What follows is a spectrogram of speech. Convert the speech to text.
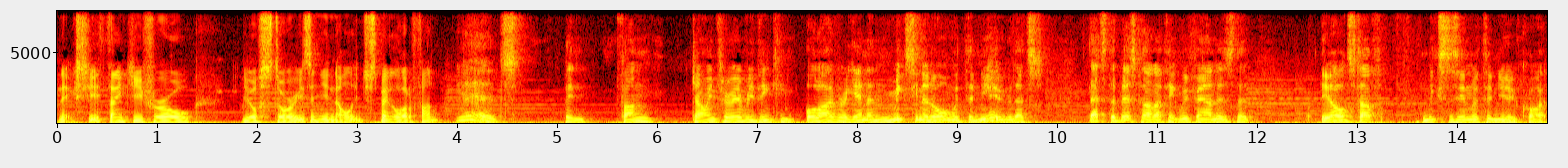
next year. Thank you for all your stories and your knowledge. It's been a lot of fun. Yeah, it's been fun going through everything all over again and mixing it all with the new. That's that's the best part I think we found is that the old stuff mixes in with the new quite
